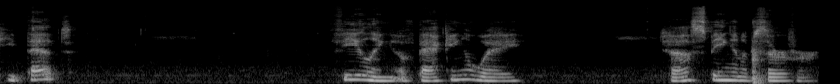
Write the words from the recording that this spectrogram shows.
Keep that feeling of backing away, just being an observer.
